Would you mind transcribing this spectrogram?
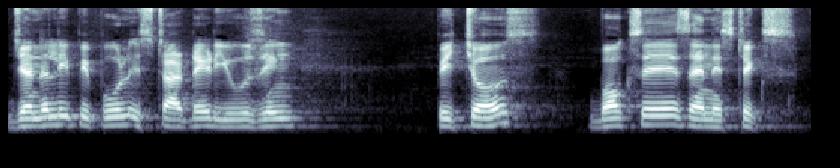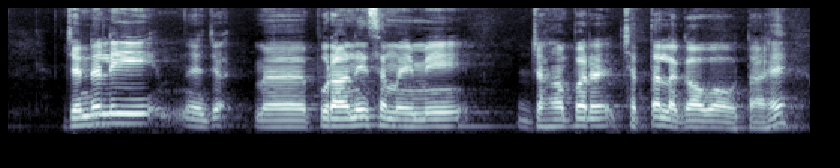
Generally people started using pitchers boxes and sticks generally पुराने समय में जहाँ पर छत्ता लगा हुआ होता है,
